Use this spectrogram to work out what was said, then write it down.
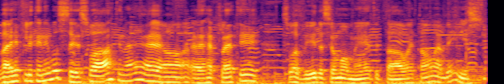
vai refletindo em você. Sua arte, né? É é, reflete sua vida, seu momento e tal. Então é bem isso.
